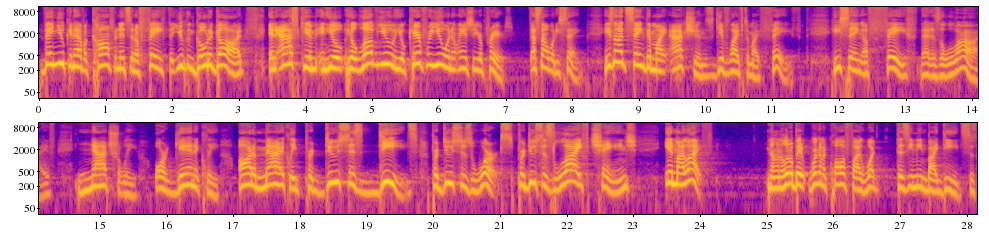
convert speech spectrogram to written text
then you can have a confidence and a faith that you can go to God and ask him, and he'll, he'll love you, he'll care for you, and he'll answer your prayers. That's not what he's saying. He's not saying that my actions give life to my faith. He's saying a faith that is alive naturally, organically, automatically produces deeds, produces works, produces life change in my life. Now, in a little bit, we're going to qualify what does he mean by deeds.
